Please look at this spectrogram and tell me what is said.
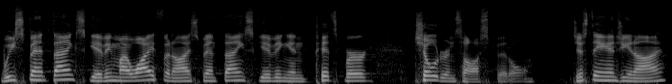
we spent Thanksgiving, my wife and I spent Thanksgiving in Pittsburgh Children's Hospital. Just Angie and I.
